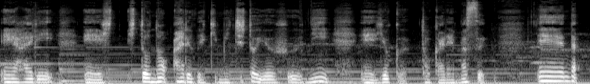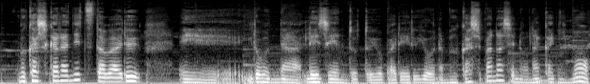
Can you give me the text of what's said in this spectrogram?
やはり、えー、人のあるべき道というふうに、えー、よく説かれます。えー、昔からね伝わる、えー、いろんなレジェンドと呼ばれるような昔話の中にも、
